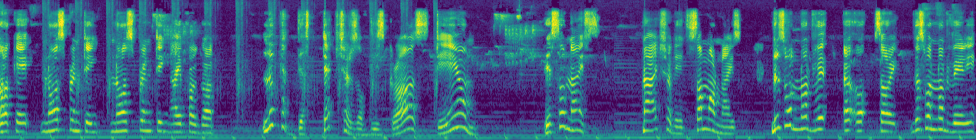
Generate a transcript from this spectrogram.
okay. No sprinting, no sprinting. I forgot. Look at the textures of these grass. Damn, they're so nice. No, actually, some are nice. This one not very. Uh, oh, sorry. This one not very.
